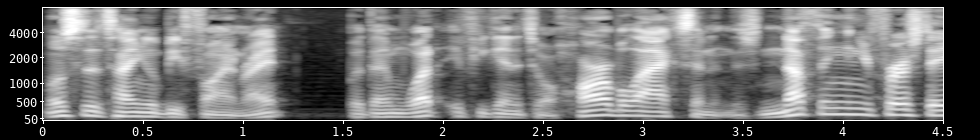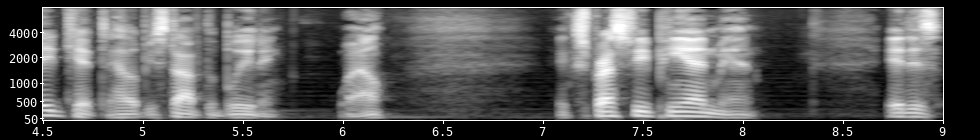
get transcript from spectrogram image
Most of the time, you'll be fine, right? But then what if you get into a horrible accident and there's nothing in your first aid kit to help you stop the bleeding? Well, ExpressVPN, man, it is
